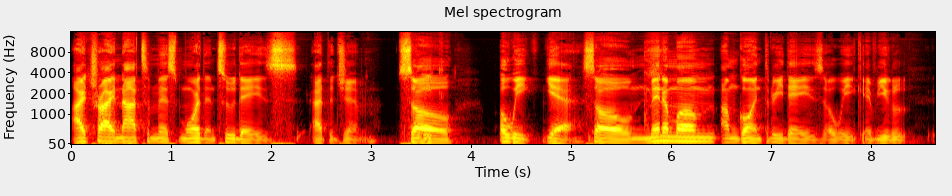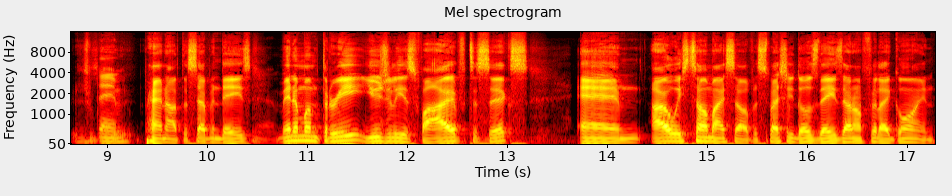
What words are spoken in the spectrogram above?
I try not to miss more than two days at the gym. So a week, yeah. So minimum, I'm going three days a week. If you Same. pan out the seven days, minimum three usually is five to six. And I always tell myself, especially those days I don't feel like going,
